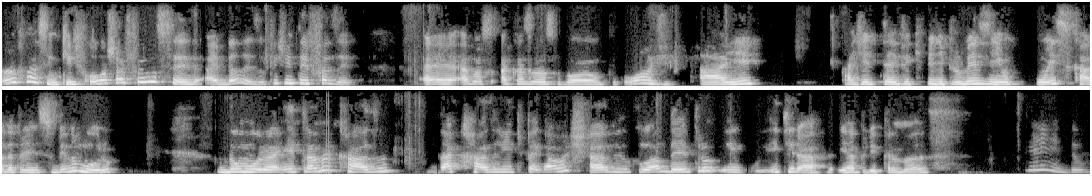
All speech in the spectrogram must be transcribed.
eu falei assim, quem ficou com a chave foi você. Aí beleza, o que a gente teve que fazer? É, a, nossa, a casa da nossa avó é um pouco longe. Aí a gente teve que pedir pro vizinho uma escada pra gente subir no muro. Do muro é entrar na casa. Da casa a gente pegar uma chave lá dentro e, e tirar e abrir pra nós. Lindo.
